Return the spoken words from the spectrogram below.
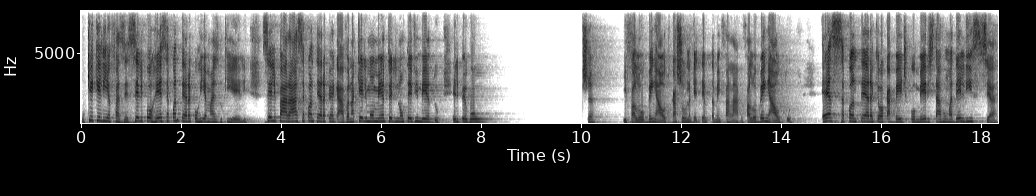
O que, que ele ia fazer? Se ele corresse, a pantera corria mais do que ele. Se ele parasse, a pantera pegava. Naquele momento ele não teve medo. Ele pegou e falou bem alto. O cachorro naquele tempo também falava. Falou bem alto. Essa pantera que eu acabei de comer estava uma delícia.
